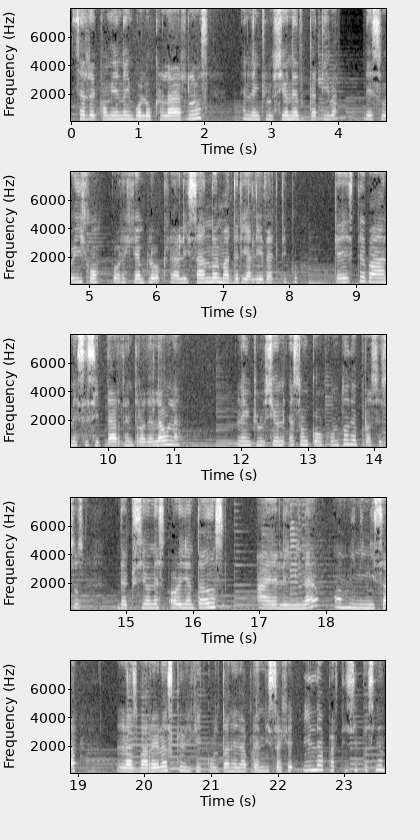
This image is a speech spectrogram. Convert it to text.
Se recomienda involucrarlos en la inclusión educativa de su hijo, por ejemplo, realizando el material didáctico que éste va a necesitar dentro del aula. La inclusión es un conjunto de procesos de acciones orientados a eliminar o minimizar las barreras que dificultan el aprendizaje y la participación.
